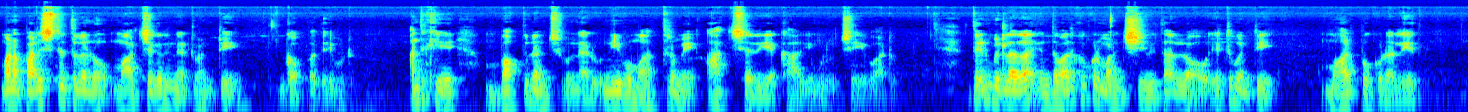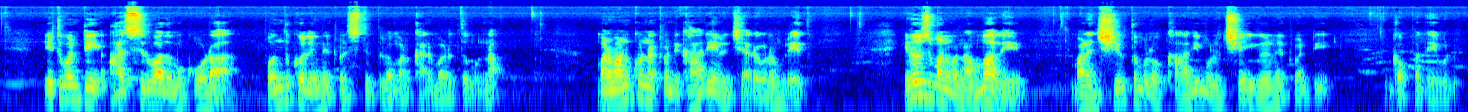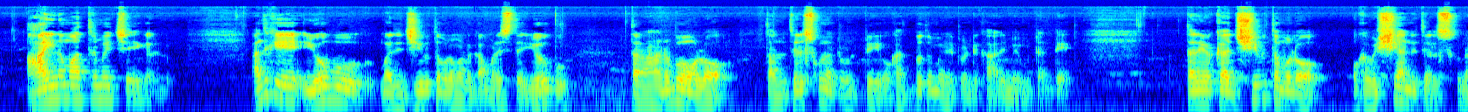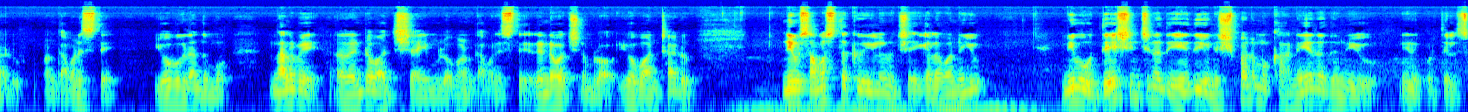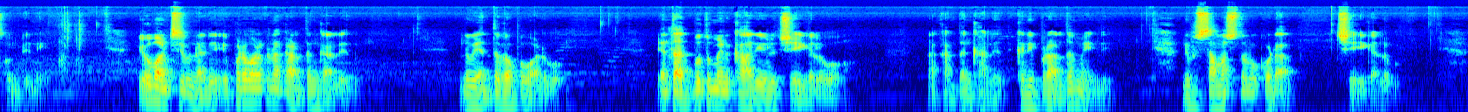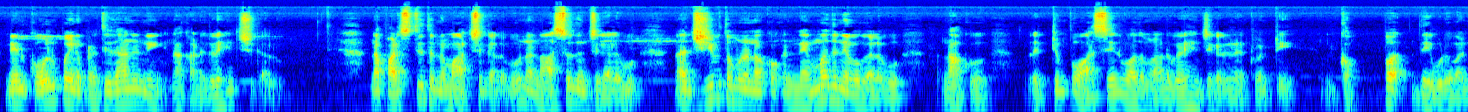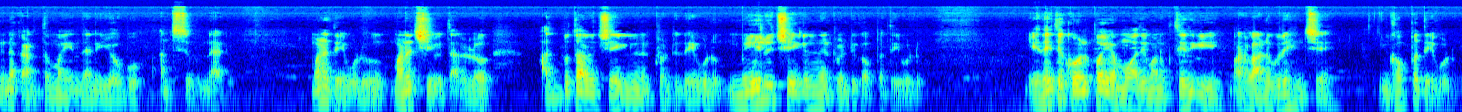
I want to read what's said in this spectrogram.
మన పరిస్థితులను మార్చగలిగినటువంటి గొప్ప దేవుడు. అందుకే భక్తుడు అంచుకున్నారు నీవు మాత్రమే ఆశ్చర్య కార్యములు చేయవాడు. దేని బిడ్డలారా ఇంతవరకు కూడా మన జీవితాల్లో ఎటువంటి మార్పు కూడా లేదు. ఎటువంటి ఆశీర్వాదము కూడా పొందుకోలేనటువంటి స్థితిలో మనం కనబడుతూ ఉన్నాం. మనం అనుకున్నటువంటి కార్యాలు జరగడం లేదు. ఈరోజు మనం నమ్మాలి మన జీవితంలో కార్యములు చేయగలిగినటువంటి గొప్ప దేవుడు. ఆయన మాత్రమే చేయగలడు. అందుకే యోబు మరి జీవితంలో మనం గమనిస్తే యోబు తన అనుభవంలో తను తెలుసుకున్నటువంటి ఒక అద్భుతమైనటువంటి కార్యం ఏమిటంటే తన యొక్క జీవితంలో ఒక విషయాన్ని తెలుసుకున్నాడు. మనం గమనిస్తే యోబు గ్రంథము నలభై రెండవ అధ్యాయంలో మనం గమనిస్తే రెండవ వచనంలో యోబు అంటాడు నీవు సమస్త క్రియలను చేయగలవనియు నీవు ఉద్దేశించినది ఏదియో నిష్ఫలము కానేరదనియు నేను ఇప్పుడు తెలుసుకుంటున్నాను యోబు అంటున్నాడు ఇప్పటి వరకు నాకు అర్థం కాలేదు. నువ్వు ఎంత గొప్పవాడువో ఎంత అద్భుతమైన కార్యాలు చేయగలవో నాకు అర్థం కాలేదు. కానీ ఇప్పుడు అర్థమైంది. నువ్వు సమస్తము కూడా చేయగలవు. నేను కోల్పోయిన ప్రతిదానిని నాకు అనుగ్రహించగలవు. నా పరిస్థితులను మార్చగలవు నన్ను ఆస్వాదించగలవు. నా జీవితంలో నాకు ఒక నెమ్మదినివ్వగలవు. నాకు రెట్టింపు ఆశీర్వాదం అనుగ్రహించగలిగినటువంటి గొప్ప దేవుడు అని నాకు అర్థమైందని యోబు అంచి ఉన్నాడు. మన దేవుడు మన జీవితాలలో అద్భుతాలు చేయగలిగినటువంటి దేవుడు మేలు చేయగలిగినటువంటి గొప్ప దేవుడు. ఏదైతే కోల్పోయామో అది మనకు తిరిగి మరలా అనుగ్రహించే గొప్ప దేవుడు.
